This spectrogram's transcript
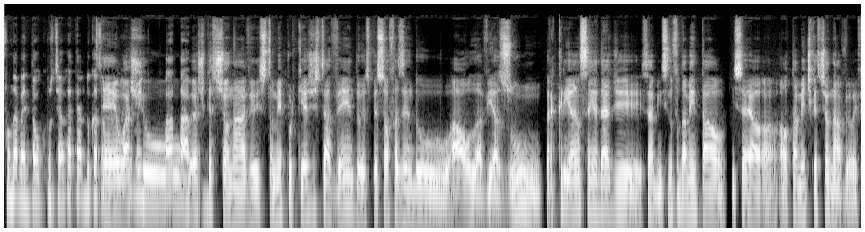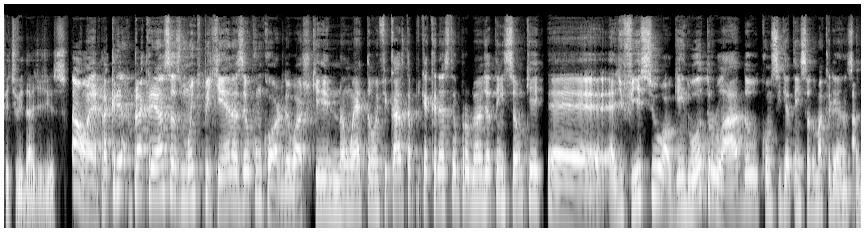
fundamental, crucial, que até a educação é, eu acho, eu acho questionável isso também, porque a gente está vendo os pessoal fazendo aula via Zoom para criança em idade, sabe, ensino fundamental. Isso é altamente questionável a efetividade disso. Não, é, para crianças muito pequenas eu concordo. Eu acho que não é tão eficaz, até porque a criança tem um problema de atenção que é, é difícil alguém do outro lado conseguir a atenção de uma criança.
